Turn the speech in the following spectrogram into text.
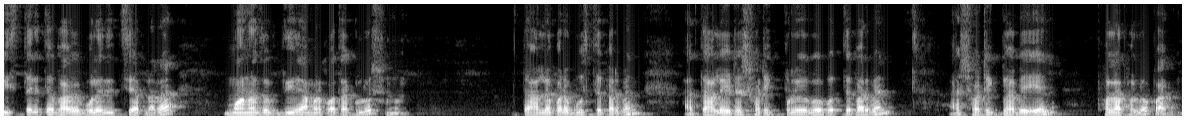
বিস্তারিতভাবে বলে দিচ্ছি, আপনারা মনোযোগ দিয়ে আমার কথাগুলো শুনুন। তাহলে পরে বুঝতে পারবেন, আর তাহলে এটা সঠিক প্রয়োগও করতে পারবেন, আর সঠিকভাবে এর ফলাফলও পাবেন।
